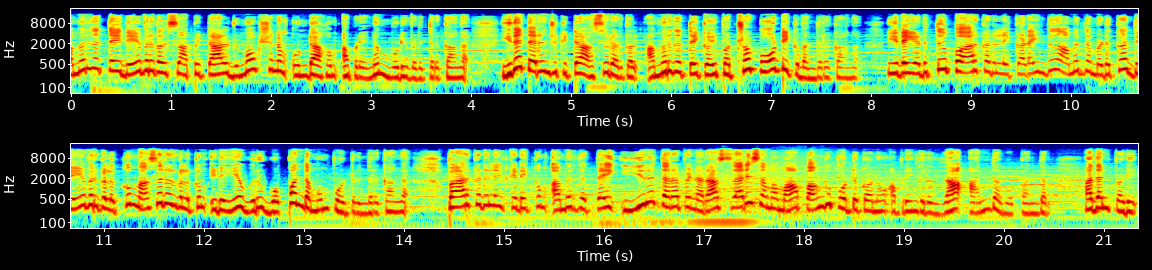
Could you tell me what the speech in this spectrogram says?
அமிர்தத்தை தேவர்கள் சாப்பிட்டால் விமோக்ஷனம் உண்டாகும் அப்படின்னு முடிவெடுத்திருக்காங்க. இதை தெரிஞ்சுக்கிட்ட அசுரர்கள் அமிர்தத்தை கைப்பற்ற போட்டிக்கு வந்திருக்காங்க. இதையடுத்து பார்க்கடலை கடைந்து அமிர்தம் எடுக்க தேவர்களுக்கும் அசுரர்களுக்கும் இடையே ஒரு ஒப்பந்தமும் போட்டிருந்திருக்காங்க. பார்க்கடலில் கிடைக்கும் அமிர்தத்தை இரு தரப்பினரா சரிசமமா பங்கு போட்டுக்கணும் அப்படிங்கிறது தான் அந்த ஒப்பந்தம். அதன்படி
